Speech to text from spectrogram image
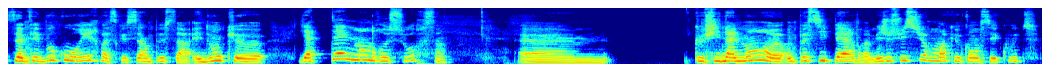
Ça me fait beaucoup rire parce que c'est un peu ça. Et donc, il y a tellement de ressources que finalement, on peut s'y perdre. Mais je suis sûre, moi, que quand on s'écoute,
